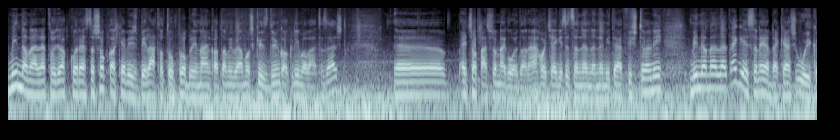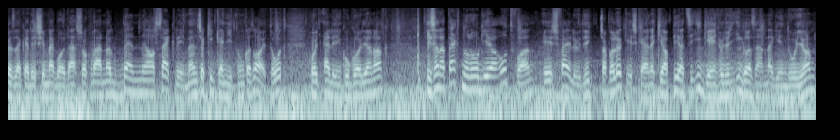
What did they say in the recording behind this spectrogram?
mind a mellett, hogy akkor ezt a sokkal kevésbé látható problémánkat, amivel most küzdünk, a klímaváltozást, egy csapásra megoldaná, hogyha egész egyszerűen nem lenne mit elfüstölni. Minden mellett egészen érdekes új közlekedési megoldások várnak benne a szekrényben, csak ki kell nyitnunk az ajtót, hogy elénk ugorjanak, hiszen a technológia ott van és fejlődik, csak a lökés kell neki, a piaci igény, hogy, hogy igazán meginduljon.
